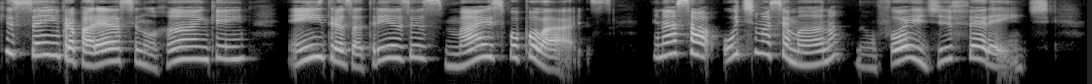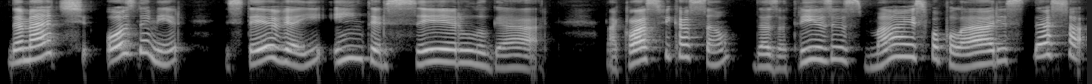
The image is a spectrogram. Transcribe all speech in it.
que sempre aparece no ranking entre as atrizes mais populares. E nessa última semana não foi diferente. Demet Osdemir esteve aí em terceiro lugar na classificação das atrizes mais populares dessa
